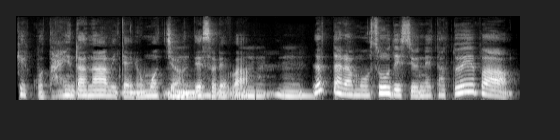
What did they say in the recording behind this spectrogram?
結構大変だな、みたいに思っちゃうんで、それは。うんうんだったらもうそうですよね。例えば、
